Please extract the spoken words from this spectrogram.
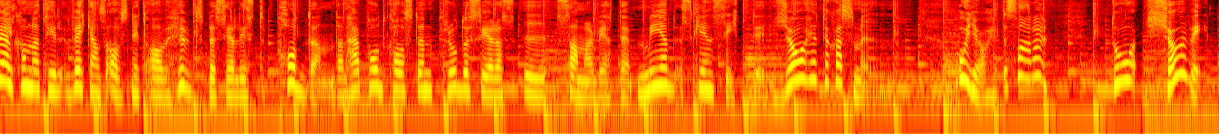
välkomna till veckans avsnitt av Hudspecialistpodden. Den här podcasten produceras i samarbete med Skin City. Jag heter Jasmine. Och jag heter Sara. Då kör vi!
